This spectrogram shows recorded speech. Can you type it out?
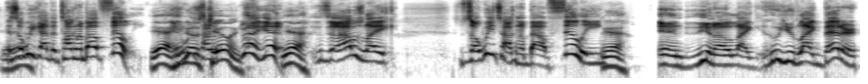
and so we got to talking about Philly. Yeah, he And knows was talking- Killings. Right, yeah, Yeah. So I was like, so we talking about Philly, Yeah. and you know, like who you like better?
